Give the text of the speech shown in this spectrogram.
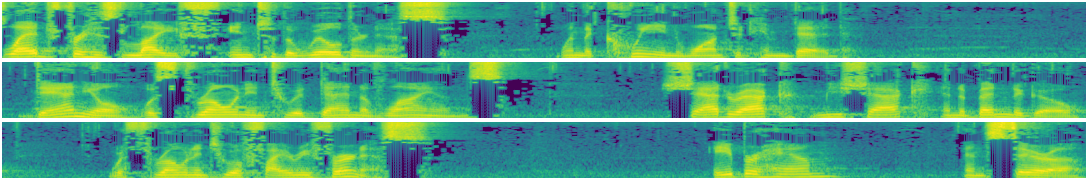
fled for his life into the wilderness when the queen wanted him dead. Daniel was thrown into a den of lions. Shadrach, Meshach, and Abednego were thrown into a fiery furnace. Abraham and Sarah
